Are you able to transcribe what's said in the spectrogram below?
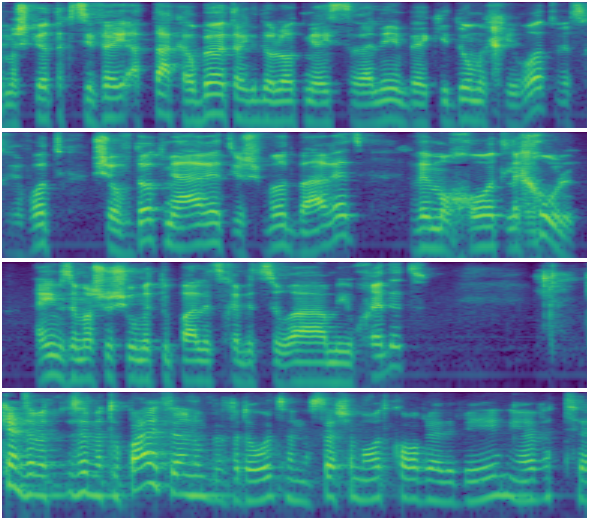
משקיעות תקציבי עתק הרבה יותר גדולות מהישראלים בקידום מכירות, וחברות שעובדות מהארץ, יושבות בארץ, ומוכרות לחו"ל. האם זה משהו שהוא מטופל אצלכם בצורה מיוחדת? כן, זה, זה מטופל אצלנו בוודאות, זה נושא שמאוד קרוב לליבי, אני אוהבת, אה,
